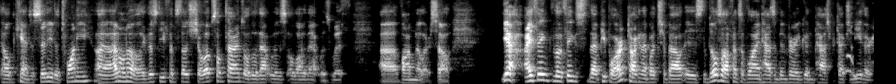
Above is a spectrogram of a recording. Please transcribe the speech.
held Kansas City to 20. I don't know. Like this defense does show up sometimes, although that was a lot of that was with uh, Von Miller. So yeah, I think the things that people aren't talking that much about is the Bills' offensive line hasn't been very good in pass protection either.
